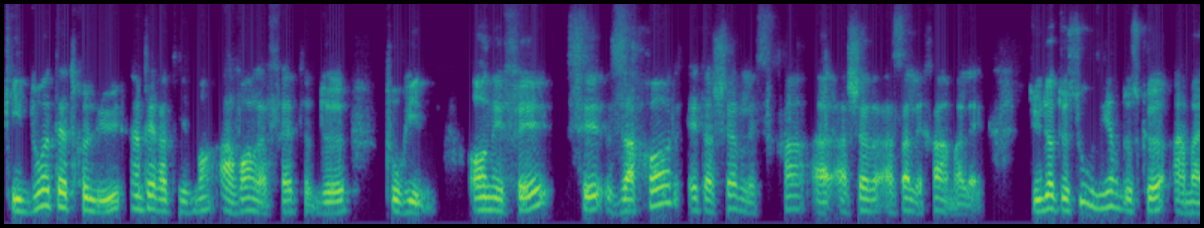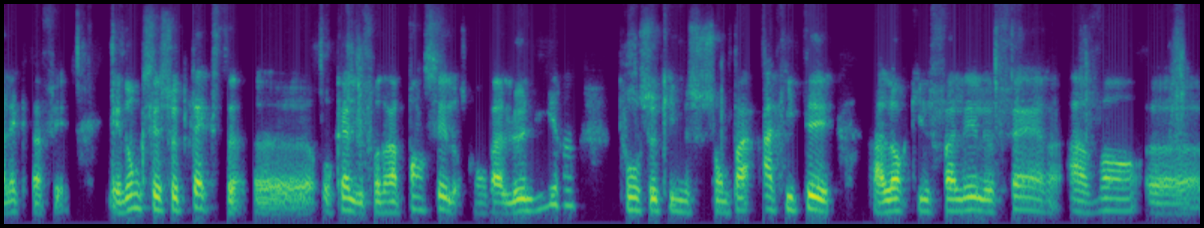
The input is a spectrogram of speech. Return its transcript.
qui doit être lu impérativement avant la fête de Purim. En effet, c'est Zachor et Asher Asalecha Amalek. Tu dois te souvenir de ce que Amalek t'a fait. Et donc, c'est ce texte euh, auquel il faudra penser lorsqu'on va le lire pour ceux qui ne se sont pas acquittés alors qu'il fallait le faire avant, euh,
